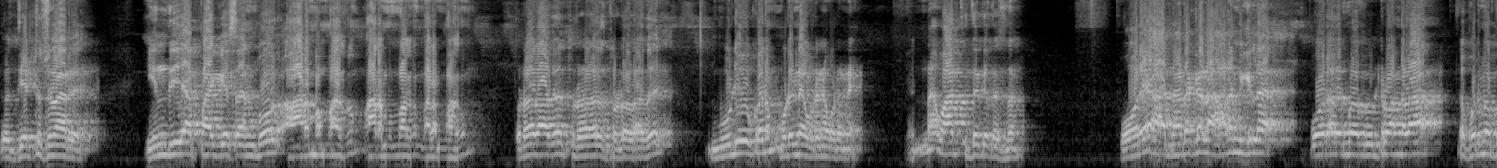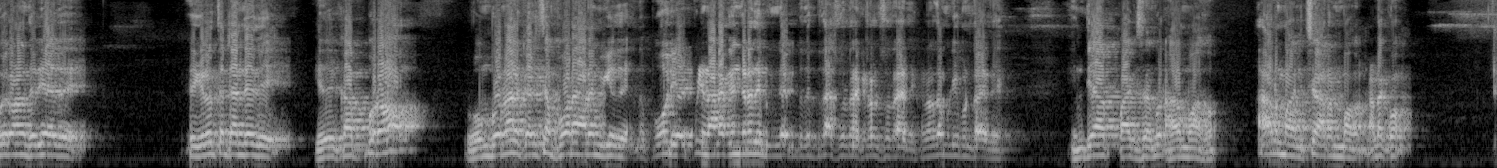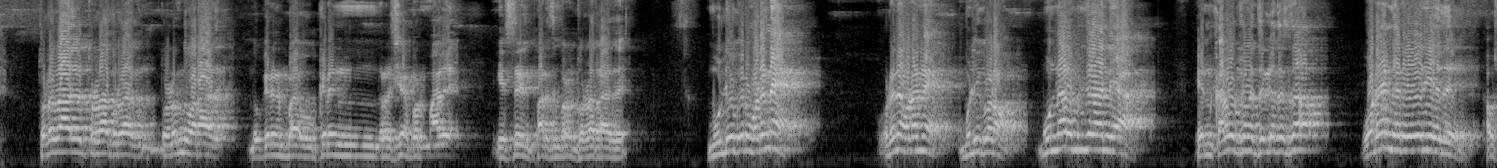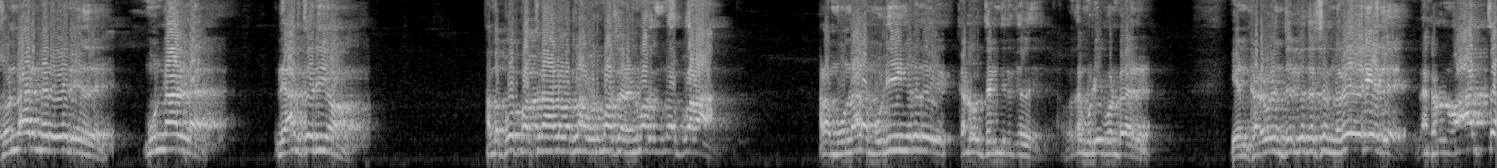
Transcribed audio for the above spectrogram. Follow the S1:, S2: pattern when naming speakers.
S1: இருபத்தி எட்டு சொன்னாரு. இந்தியா பாகிஸ்தான் போர் ஆரம்பமாகும் ஆரம்பமாகும் ஆரம்பமாகும். தொடராது தொடராது தொடராது. முடிவு கூட உடனே உடனே உடனே. என்ன வார்த்தை தெற்கு தரிசனம்? போரே நடக்கலை ஆரம்பிக்கல. போற விட்டுருவாங்களா? இந்த பொறுமை போயிடுவாங்கன்னு தெரியாது. இது இருபத்தெட்டாம் தேதி. இதுக்கப்புறம் ரொம்ப நாள் கழிச்சு போட ஆரம்பிக்குது. இந்த போர் எப்படி நடக்குங்கிறது தான் சொல்றாரு கடவுள் சொல்றாரு. கடவுள் தான் முடிவு பண்றாரு. இந்தியா பாகிஸ்தான் போர் ஆரம்பமாகும். ஆரம்பமாச்சு ஆரம்பமாகும். நடக்கும். தொடராது தொடராது தொடராது. தொடர்ந்து வராது. இந்த உக்ரைன் உக்ரைன் ரஷ்யா போகிற மாதிரி இஸ்ரேல் பாலஸ்தீன் தொடராது. முடிவுக்கு உடனே உடனே உடனே முடிக்கணும் மூணு நாள் முடிஞ்சதா இல்லையா? என் கடவுள் சொன்ன திருக்கதர்சனம் உடனே நிறைவேறியது. அவர் சொன்னாரு நிறைவேறியது. மூணு நாள்ல இது யார் தெரியும்? அந்த போ பத்து நாள் வரலாம் ஒரு மாசம் ரெண்டு மாசம் முன்னாடி போகலாம் ஆனா மூணு நாள் முடியுங்கிறது கடவுள் தெரிஞ்சிருக்குது. அவர் தான் முடிவு பண்றாரு. என் கடவுளின் தீர்க்க தரிசனம் நிறைவேறியது. நான் கடவுள் வார்த்தை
